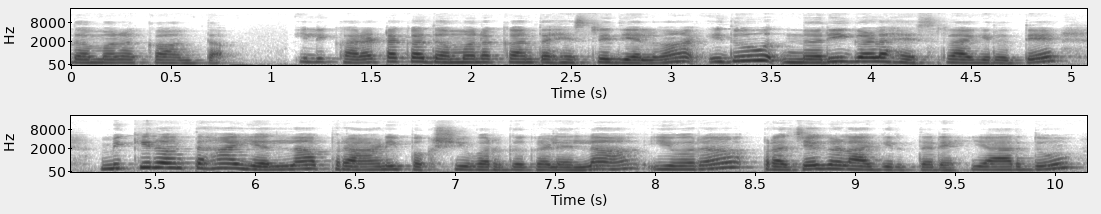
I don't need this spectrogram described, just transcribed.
ದಮನಕ ಅಂತ. ಇಲ್ಲಿ ಕರಟಕ ದಮನಕ ಅಂತ ಹೆಸರಿದೆಯಲ್ವಾ? ಇದು ನರಿಗಳ ಹೆಸರಾಗಿರುತ್ತೆ. ಮಿಕ್ಕಿರುವಂತಹ ಎಲ್ಲ ಪ್ರಾಣಿ ಪಕ್ಷಿ ವರ್ಗಗಳೆಲ್ಲ ಇವರ ಪ್ರಜೆಗಳಾಗಿರ್ತಾರೆ. ಯಾರ್ದು?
